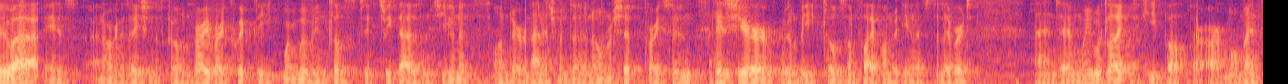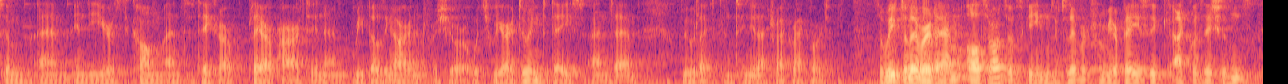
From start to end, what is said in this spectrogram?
Túath is an organisation that's grown very, very quickly. We're moving close to 3,000 units under management and in ownership very soon. This year we'll be close on 500 units delivered and um, we would like to keep up our, momentum um, in the years to come and to take our play our part in um, rebuilding Ireland for sure, which we are doing to date, and um, we would like to continue that track record. So we've delivered um, all sorts of schemes. We've delivered from your basic acquisitions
